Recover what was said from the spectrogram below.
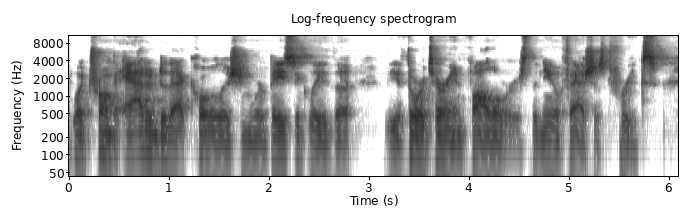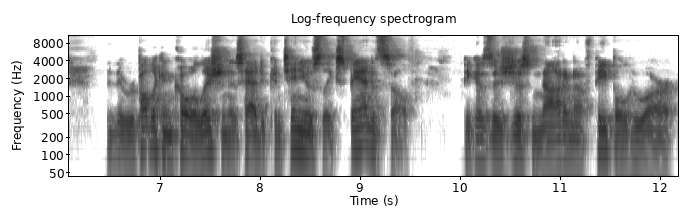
what Trump added to that coalition were basically the the authoritarian followers, the neo fascist freaks. The Republican coalition has had to continuously expand itself because there's just not enough people who are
